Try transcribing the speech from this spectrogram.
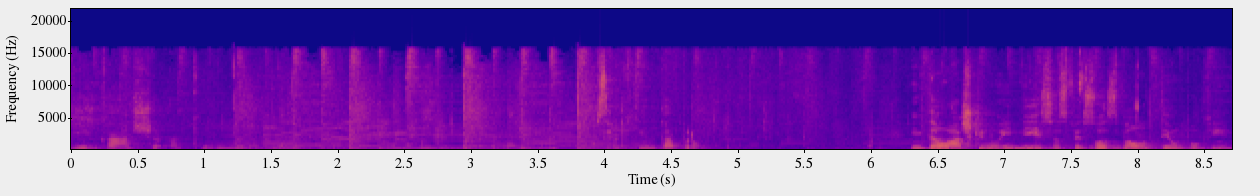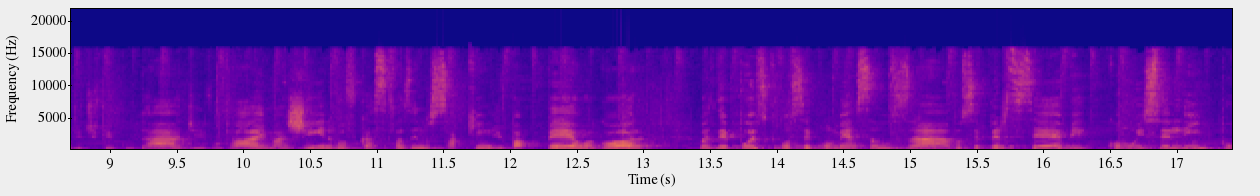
e encaixa aqui no meio. O saquinho tá pronto. Então, acho que no início as pessoas vão ter um pouquinho de dificuldade, vão falar, ah, imagina, vou ficar fazendo saquinho de papel agora. Mas depois que você começa a usar, você percebe como isso é limpo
